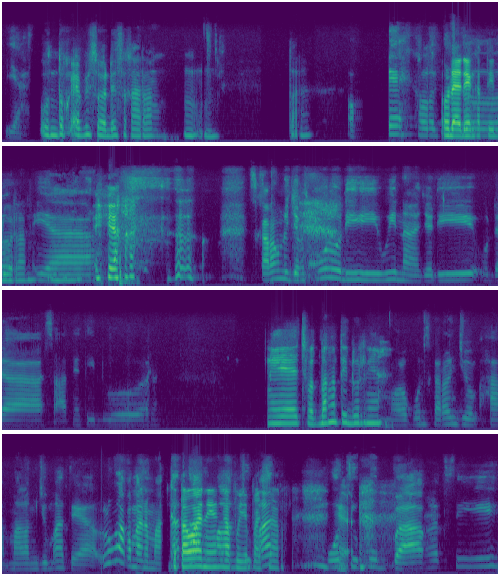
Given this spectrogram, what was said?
Iya. untuk episode sekarang. Mm-mm. deh kalau Udah ada yang gitu. ketiduran. iya Mm. Iya. sekarang udah jam 10 di Wina jadi udah saatnya tidur Iya, cepet banget tidurnya. walaupun sekarang Jum malam Jumat ya lu nggak ke mana-mana Ketahuan tak? ya nggak punya Jumat, pacar. mau Ya. cukup banget sih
